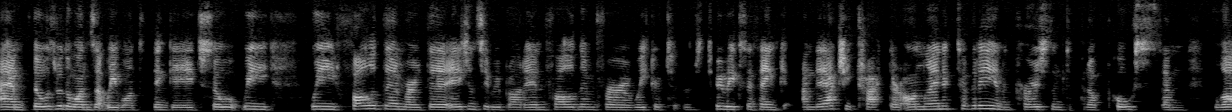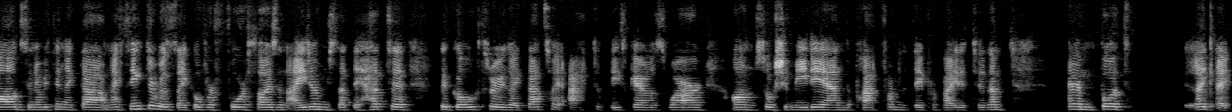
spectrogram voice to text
Um, those were the ones that we wanted to engage. So we we followed them, or the agency we brought in followed them for a week or two, two weeks, I think, and they actually tracked their online activity and encouraged them to put up posts and blogs and everything like that. And I think there was like over four thousand items that they had to to go through. Like that's how active these girls were on social media and the platform that they provided to them. Um, but like a,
